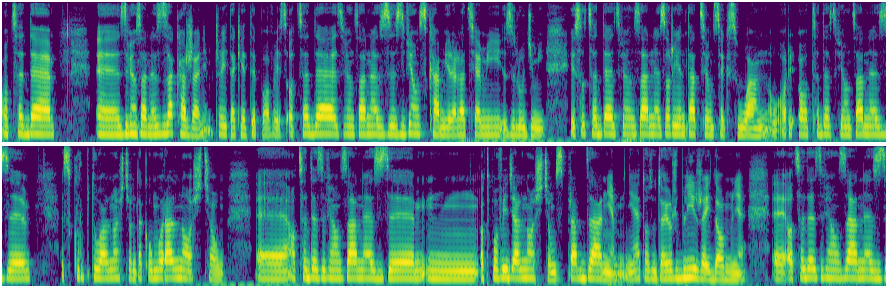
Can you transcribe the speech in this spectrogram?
OCD y, związane z zakażeniem, czyli takie typowe. Jest OCD związane z związkami, relacjami z ludźmi. Jest OCD związane z orientacją seksualną, OCD związane z skrupulatnością, taką moralnością, e, OCD związane z mm, odpowiedzialnością, sprawdzaniem, nie? To tutaj już bliżej do mnie. E, OCD związane z,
